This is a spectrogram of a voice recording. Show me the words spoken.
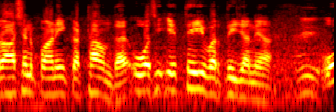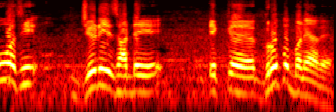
ਰਾਸ਼ਨ ਪਾਣੀ ਇਕੱਠਾ ਹੁੰਦਾ ਹੈ, ਉਹ ਅਸੀਂ ਇੱਥੇ ਹੀ ਵਰਤੀ ਜਾਂਦੇ ਆ ਜੀ। ਉਹ ਅਸੀਂ ਜਿਹੜੇ ਸਾਡੇ ਇੱਕ ਗਰੁੱਪ ਬਣਿਆ ਹੋਇਆ ਹੈ,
